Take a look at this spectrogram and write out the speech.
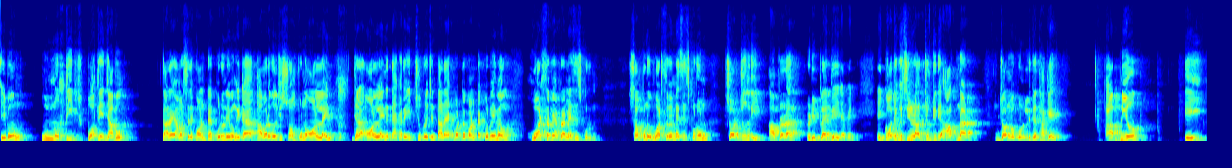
এবং উন্নতির পথে যাব, তারাই আমার সাথে কন্ট্যাক্ট করুন এবং এটা আবারও বলছি, সম্পূর্ণ অনলাইন যারা অনলাইনে দেখাতে ইচ্ছুক রয়েছেন, তারা একমাত্র কন্ট্যাক্ট করবে এবং হোয়াটসঅ্যাপে আপনারা মেসেজ করুন। সম্পূর্ণ হোয়াটসঅ্যাপে মেসেজ করুন চটজলদি আপনারা রিপ্লাই পেয়ে যাবেন। এই গজকেশরী রাজযোগ যদি আপনার জন্মকুণ্ডলিতে থাকে, আপনিও এই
